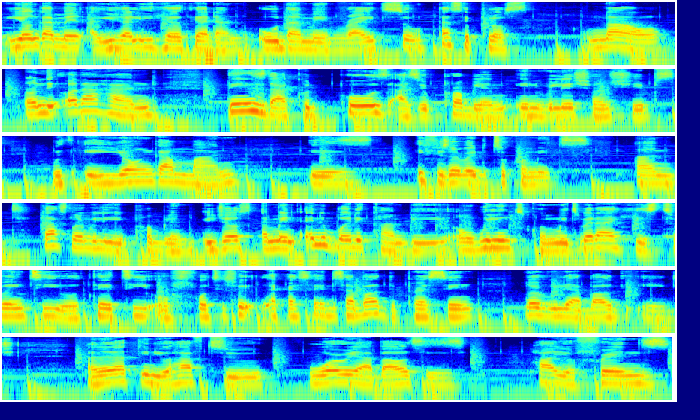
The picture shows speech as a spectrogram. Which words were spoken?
younger men are usually healthier than older men, right? So that's a plus. Now, on the other hand, things that could pose as a problem in relationships with a younger man is if he's not ready to commit. And that's not really a problem. You just, I mean, anybody can be unwilling to commit, whether he's 20 or 30 or 40. So, like I said, it's about the person, not really about the age. Another thing you have to worry about is how your friends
